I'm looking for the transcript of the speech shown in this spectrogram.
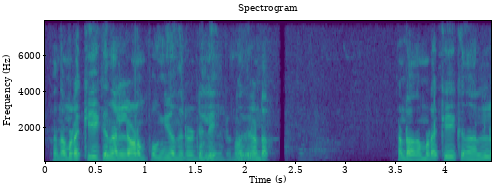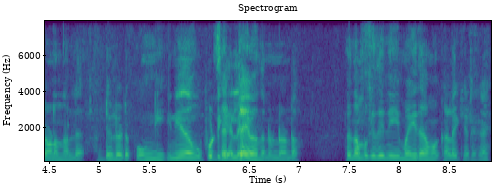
അപ്പോൾ നമ്മുടെ കേക്ക് നല്ലോണം പൊങ്ങി വന്നിട്ടുണ്ട് അല്ലേ? അത് കണ്ടോ? കണ്ടോ? നമ്മുടെ കേക്ക് നല്ലോണം നല്ല അടിപൊളിയായിട്ട് പൊങ്ങി ഇനി നമുക്ക് പൊട്ടി സെറ്റായി വന്നിട്ടുണ്ട് കേട്ടോ അപ്പോൾ നമുക്കിതിന് ഈ മൈദ നമുക്ക് കളക്കിയെടുക്കാം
